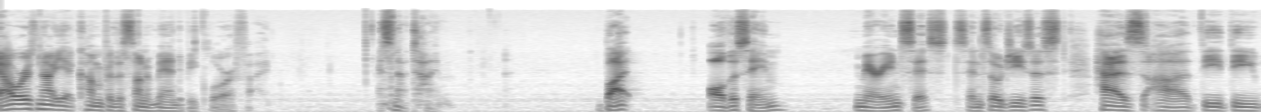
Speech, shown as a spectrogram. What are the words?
hour has not yet come for the Son of Man to be glorified. It's not time. But all the same, Mary insists, and so Jesus has uh, the the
